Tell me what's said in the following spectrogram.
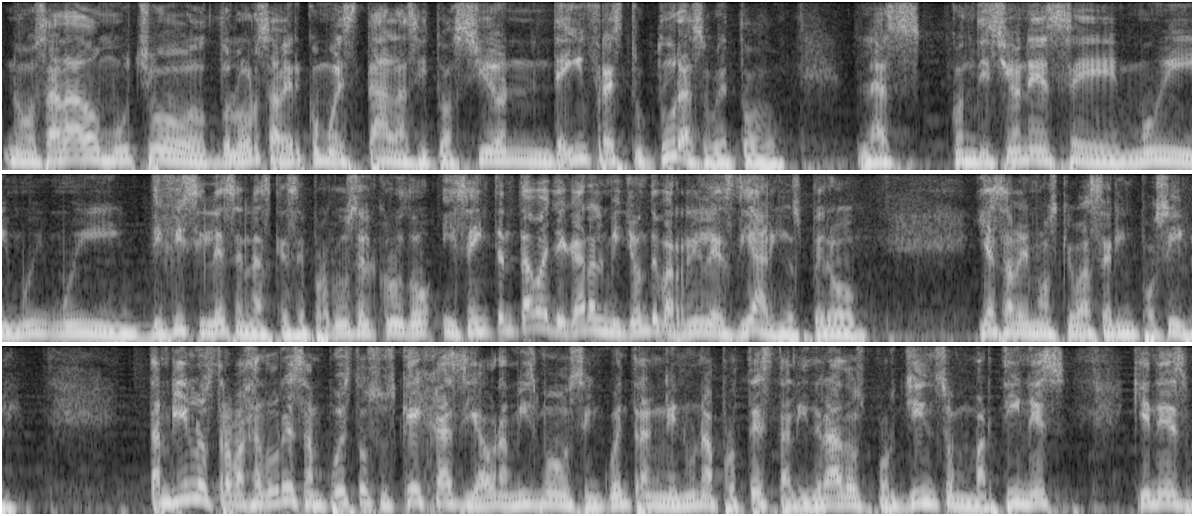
Nos ha dado mucho dolor saber cómo está la situación de infraestructura, sobre todo. Las condiciones eh, muy, muy, muy difíciles en las que se produce el crudo y se intentaba llegar al millón de barriles diarios, pero ya sabemos que va a ser imposible. También los trabajadores han puesto sus quejas y ahora mismo se encuentran en una protesta liderados por Jinson Martínez, quienes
